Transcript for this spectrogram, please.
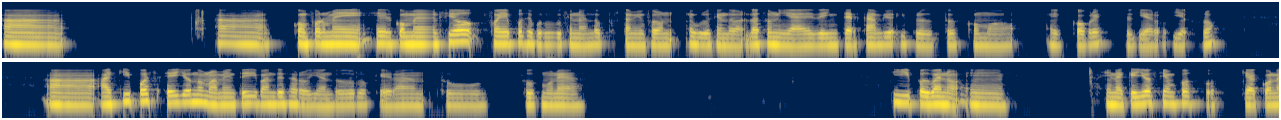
ah, ah, conforme el comercio fue pues evolucionando, pues también fueron evolucionando las unidades de intercambio y productos como el cobre, el hierro y el oro. Ah, aquí pues ellos normalmente iban desarrollando lo que eran sus, sus monedas. Y pues bueno, eh, en aquellos tiempos, pues ya con,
